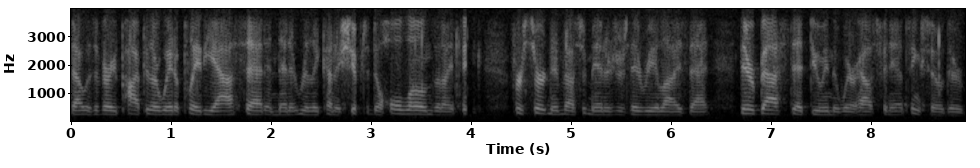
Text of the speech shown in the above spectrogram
that was a very popular way to play the asset, and then it really kind of shifted to whole loans. And I think for certain investment managers, they realize that they're best at doing the warehouse financing, so they're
